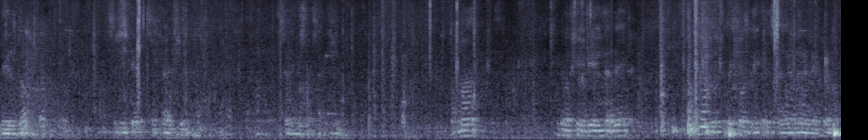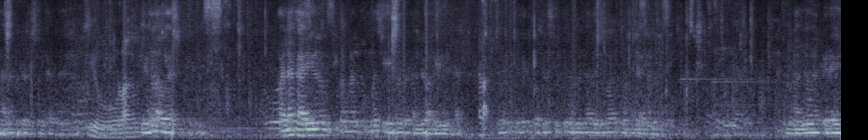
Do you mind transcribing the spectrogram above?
നേരിട്ടു സിദ്ദിഖ് സംസാരിച്ചു ശരി സംസാരിച്ചു അമ്മ ഒരുപക്ഷെ ഇന്ത്യയിൽ തന്നെ പോയിക്കൊണ്ടിരിക്കുന്ന സംഘടനകളിൽ ഏറ്റവും പ്രധാനപ്പെട്ട ഒരു സംഘടന ഈ ഊളകൾ നിങ്ങൾ അവകാശപ്പെടുന്നു പല കാര്യങ്ങളും നമ്മൾ നമ്മൾ ചെയ്യുന്നത് പലരും അറിയുന്നില്ല. പബ്ലിസിറ്റി ഒന്നുമില്ലാതെ ഒരുപാട് മറ്റു കാര്യങ്ങൾ നമ്മുടെ അംഗങ്ങൾക്കിടയിൽ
